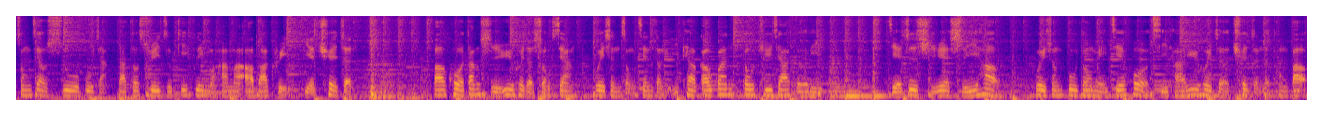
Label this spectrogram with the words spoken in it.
宗教事务部长 Dato Sri Zulkifli Mohammad Al Bakri 也确诊，包括当时与会的首相、卫生总监等一票高官都居家隔离。截至十月十一号。卫生部都没接获其他与会者确诊的通报。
